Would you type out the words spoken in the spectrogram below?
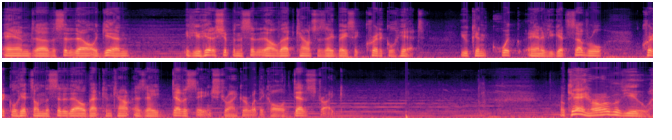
And uh, the Citadel, again, if you hit a ship in the Citadel, that counts as a basic critical hit. You can quick, and if you get several critical hits on the Citadel, that can count as a devastating strike, or what they call a dev strike. Okay, her overview.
